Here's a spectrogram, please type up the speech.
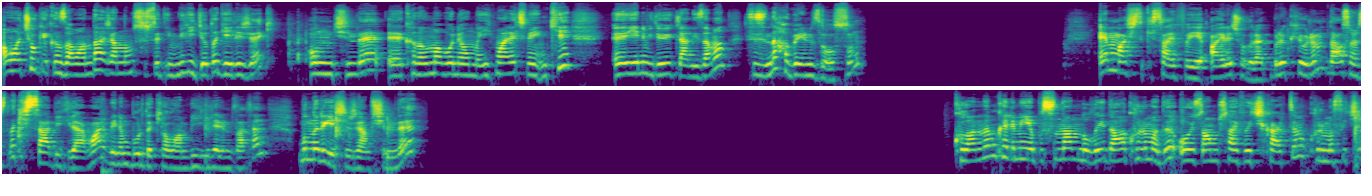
Ama çok yakın zamanda ajandamı süslediğim bir videoda gelecek. Onun için de e, kanalıma abone olmayı ihmal etmeyin ki e, yeni video yüklendiği zaman sizin de haberiniz olsun. En baştaki sayfayı ayraç olarak bırakıyorum. Daha sonrasında kişisel bilgiler var. Benim buradaki olan bilgilerim zaten. Bunları geçireceğim şimdi. Kullandığım kalemin yapısından dolayı daha kurumadı. O yüzden bu sayfayı çıkarttım. Kuruması için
